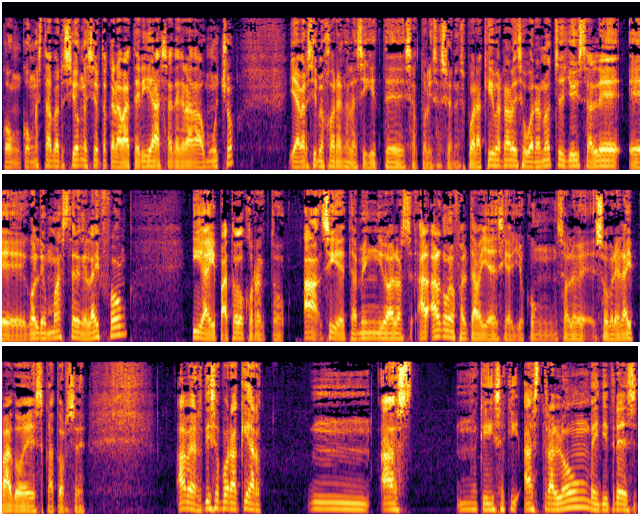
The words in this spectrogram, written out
Con, con esta versión es cierto que la batería se ha degradado mucho. Y a ver si mejoran en las siguientes actualizaciones. Por aquí Bernardo dice buenas noches. Yo instalé eh, Golden Master en el iPhone y iPad, todo correcto. Ah, sí, eh, también iba a hablar, algo me faltaba ya decía yo con sobre, el iPad OS 14. A ver, dice por aquí Ar- mm, As- mm, ¿qué dice aquí? Astralon 23.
